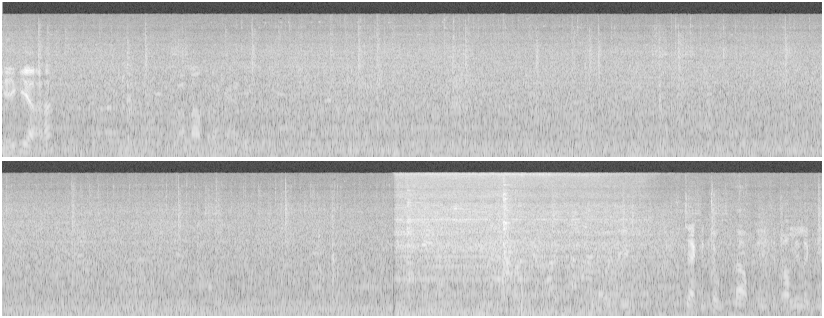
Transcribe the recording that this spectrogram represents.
ਠੀਕ ਹੀ ਆ, ਹਨਾ? ਕੱਲ ਆਪਣਾ ਘੈਂਟ ਹੀ। ਚੈੱਕ ਚੁੱਕਤਾ ਆਪਣੇ ਇੱਥੇ ਟਰਾਲੀ ਲੱਗੀ।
